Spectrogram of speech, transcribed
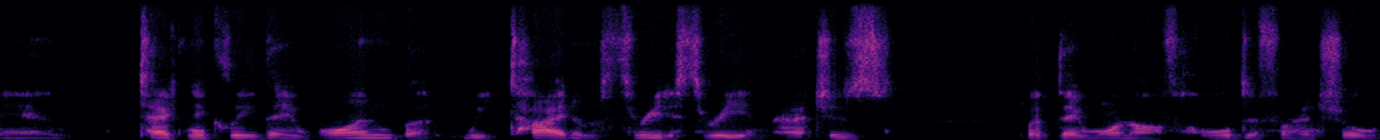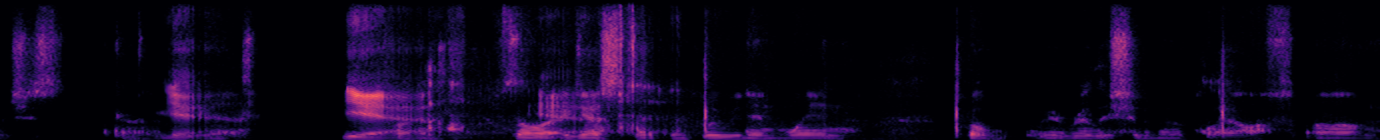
and technically they won, but we tied them three to three in matches. But they won off hole differential, which is kind of Yeah. BS. Yeah. So I guess technically we didn't win, but it really should have been a playoff. Um,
